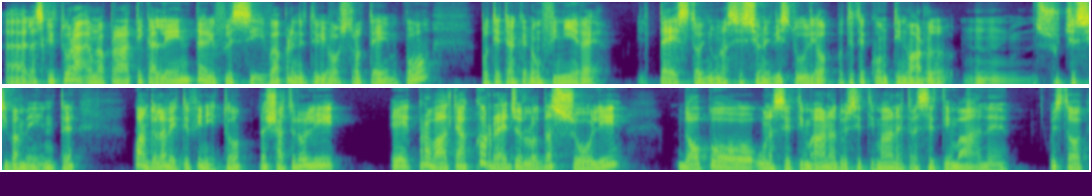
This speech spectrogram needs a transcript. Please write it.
Uh, la scrittura è una pratica lenta e riflessiva, prendetevi il vostro tempo, potete anche non finire il testo in una sessione di studio, potete continuarlo mh, mm, successivamente. Quando l'avete finito, lasciatelo lì e provate a correggerlo da soli dopo una settimana, due settimane, tre settimane. Questo,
